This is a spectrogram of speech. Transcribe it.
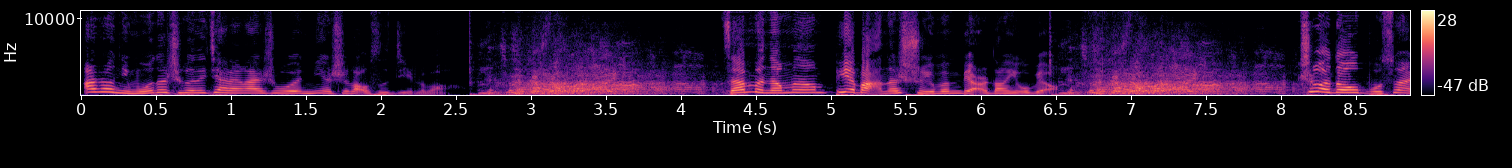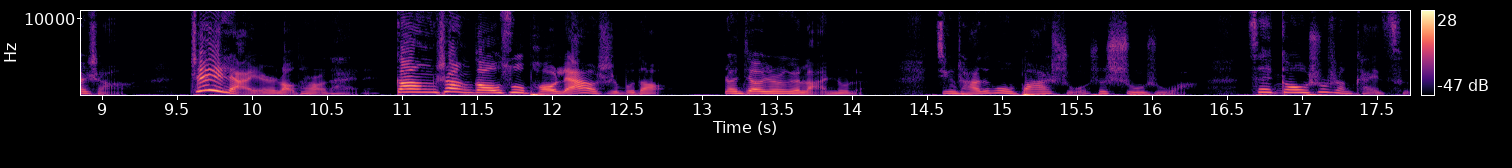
按照你摩托车的价量来说，你也是老司机了吧？咱们能不能别把那水温表当油表？这都不算啥，这俩人老头老太太刚上高速跑俩小时不到，让交警给拦住了。警察就跟我爸说：“说叔叔啊，在高速上开车，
